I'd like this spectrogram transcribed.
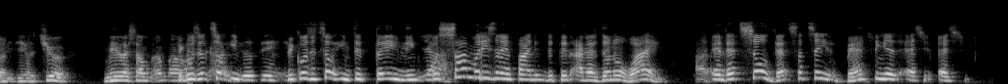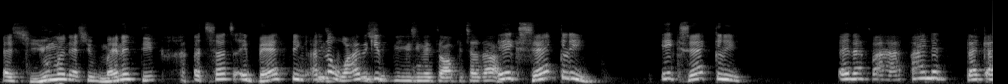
one. video true me I'm, I'm, Because it's so I'm in- because it's so entertaining. Yeah. For some reason, I find it entertaining, and I don't know why. And that's so that's such a bad thing as as as human as humanity. It's such a bad thing. I don't know why we should keep be using it to help each other out. exactly, exactly. And I, I find it like I,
